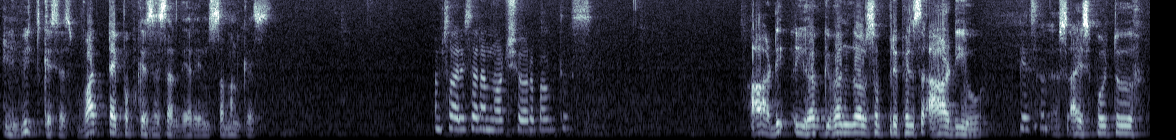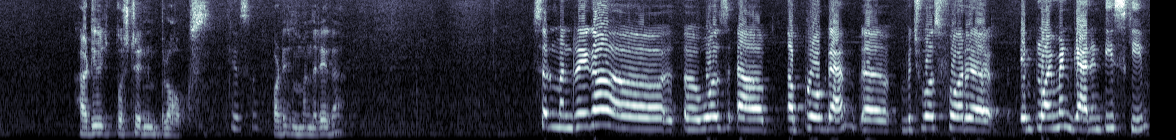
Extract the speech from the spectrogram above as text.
In which cases? What type of cases are there in summon case? I'm sorry, sir. I'm not sure about this. RD, you have given also preference RDO. Yes, sir. I suppose to RDO is posted in blocks. Yes, sir. What is Manrega? Sir, Manrega uh, uh, was uh, a program uh, which was for uh, employment guarantee scheme.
